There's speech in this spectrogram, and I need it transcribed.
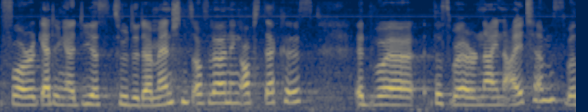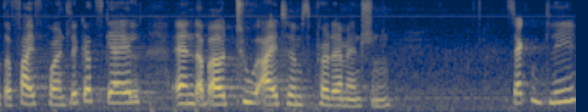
for getting ideas to the dimensions of learning obstacles. It were, these were nine items with a five-point Likert scale and about two items per dimension. Secondly,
